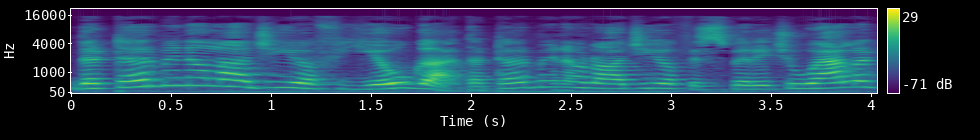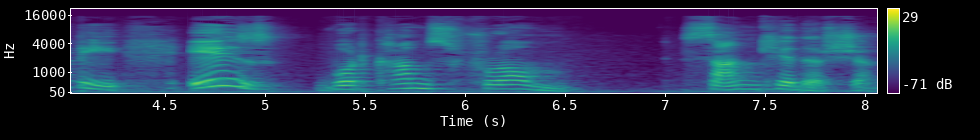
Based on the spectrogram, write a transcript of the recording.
The terminology of yoga, the terminology of spirituality is what comes from Sankhya Darshan.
